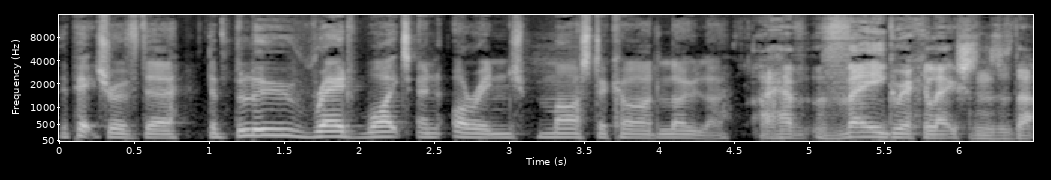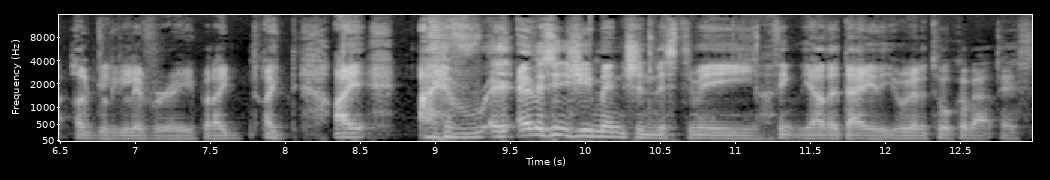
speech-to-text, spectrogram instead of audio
the picture of the the blue, red, white, and orange Mastercard Lola. I have vague recollections of that ugly livery, but I, I, I, I have ever since you mentioned this to me. I think the other day that you were going to talk about this,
